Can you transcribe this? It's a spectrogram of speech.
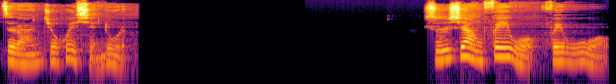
自然就会显露了。实相非我，非无我，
